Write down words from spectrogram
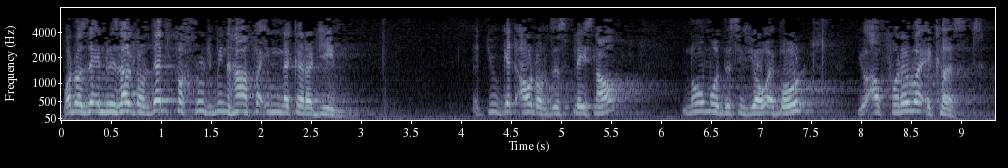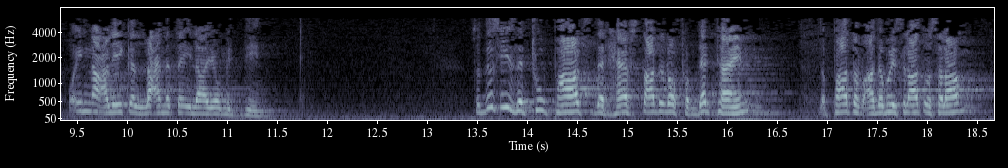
What was the end result of that? فَخْرُجْ مِنْهَا فَإِنَّكَ رَجِيمٌ That you get out of this place now. No more this is your abode. You are forever accursed. وَإِنَّ عَلَيْكَ اللَّعْنَةَ إِلَى يَوْمِ الدِّينِ so this is the two paths that have started off from that time. The path of Adam salatu wasalam,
